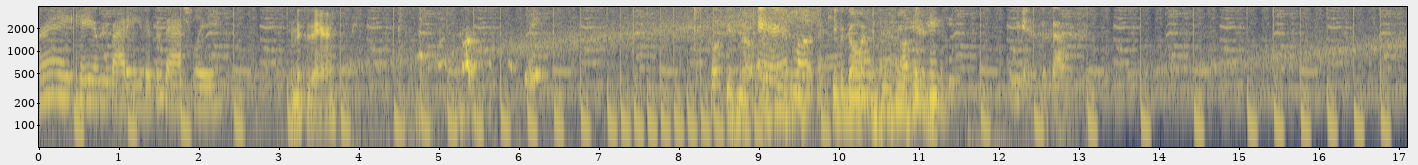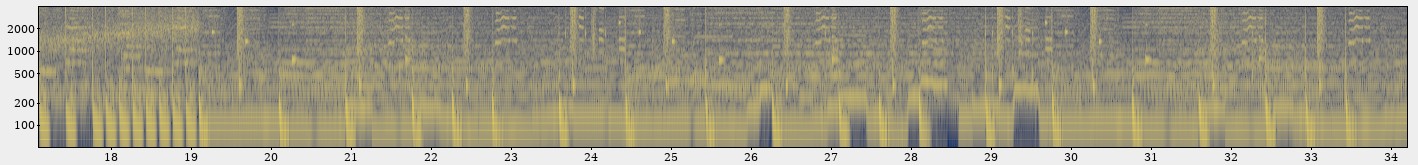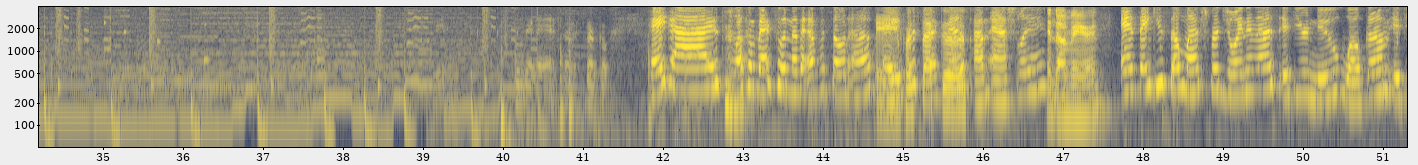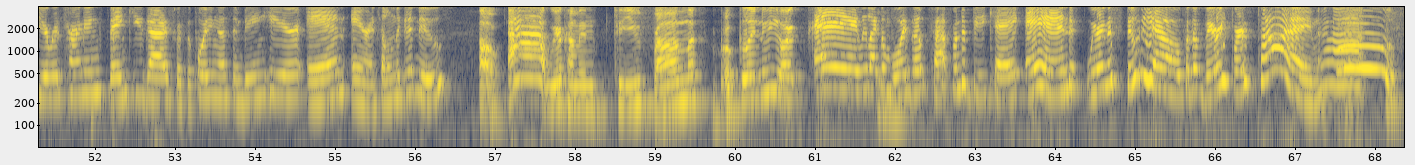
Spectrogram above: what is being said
All right. Hey, everybody. This is Ashley. And this is Aaron. Pull these notes. Aaron, look. Keep it going. Okay. we get this out. Hey guys, welcome back to another episode of A Perspective. I'm Ashley. and I'm Aaron. And thank you so much for joining us. If you're new, welcome. If you're returning, thank you guys for supporting us and being here. And Aaron, tell them the good news. Oh, ah, we're coming to you from Brooklyn, New York. Hey, we like them boys up top from the BK. And we're in the studio for the very first time. Ah. Woo!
